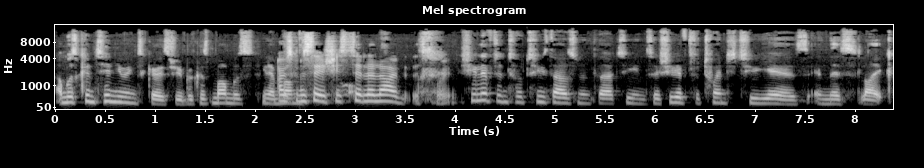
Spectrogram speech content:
and was continuing to go through because mum was, you know, I was going to say, she's still alive at this point. She lived until 2013. So she lived for 22 years in this like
